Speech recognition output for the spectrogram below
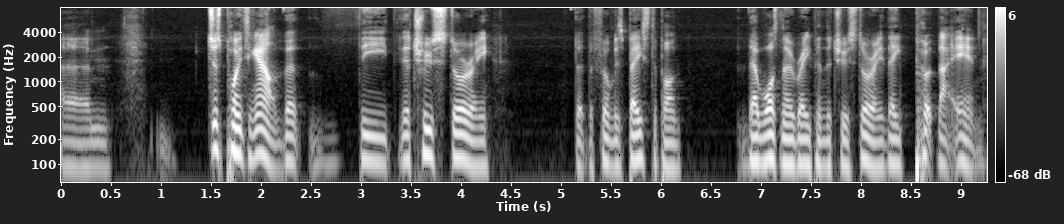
Um, Just pointing out that the the true story that the film is based upon, there was no rape in the true story. They put that in.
